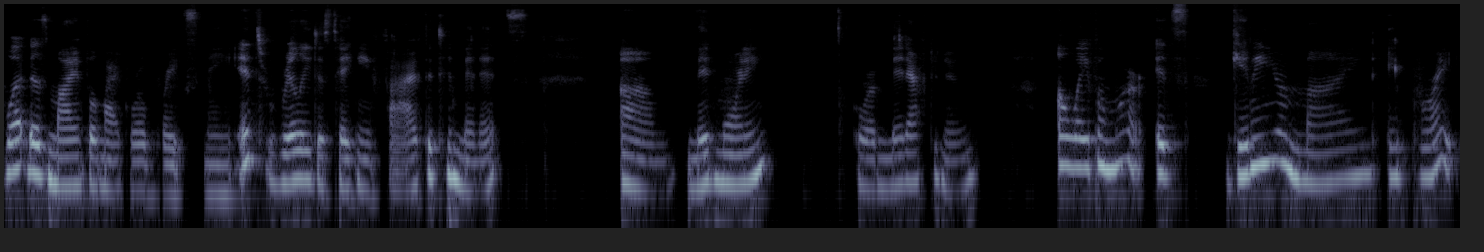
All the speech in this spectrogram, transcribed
What does mindful micro breaks mean? It's really just taking five to 10 minutes um, mid morning or mid afternoon away from work. It's giving your mind a break,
